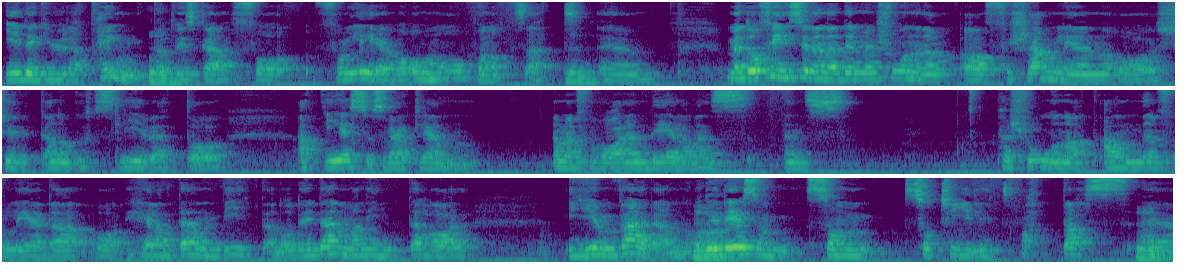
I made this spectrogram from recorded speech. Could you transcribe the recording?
i det Gud har tänkt. Mm. Att vi ska få, få leva och må på något sätt. Mm. Men då finns ju den här dimensionen av, av församlingen och kyrkan och gudslivet och att Jesus verkligen ja, men får vara en del av ens, ens person och att anden får leda och hela den biten. Och det är den man inte har i gymvärlden. Och det är Nej. det som, som så tydligt fattas Mm. eh,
